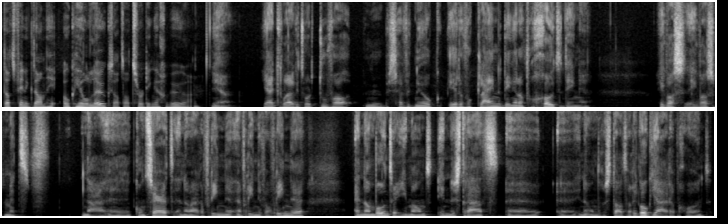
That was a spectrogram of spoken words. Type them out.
dat vind ik dan ook heel leuk dat dat soort dingen gebeuren. Ja. ja, ik gebruik het woord toeval, besef ik nu ook eerder voor kleine dingen dan voor grote dingen. Ik was, ik was met nou, een concert en er waren vrienden en vrienden van vrienden. En dan woont er iemand in de straat eh, eh, in een andere stad waar ik ook jaren heb gewoond.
